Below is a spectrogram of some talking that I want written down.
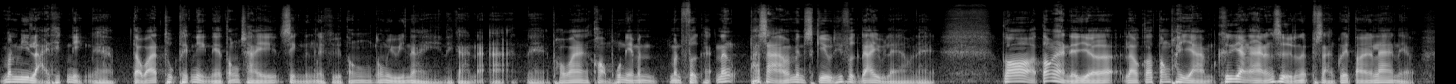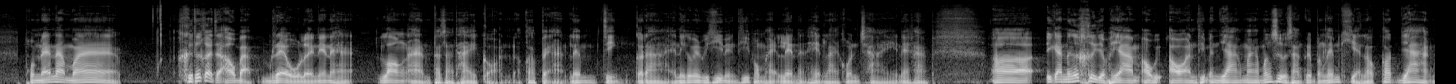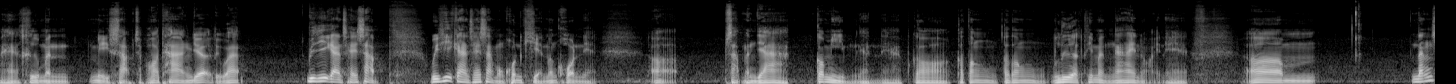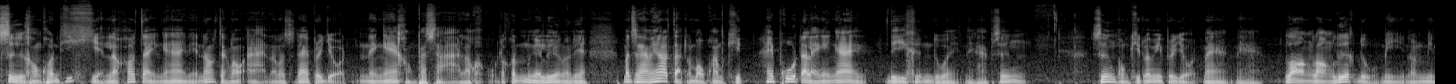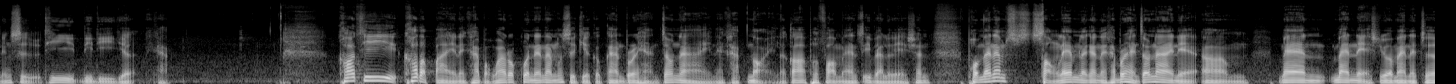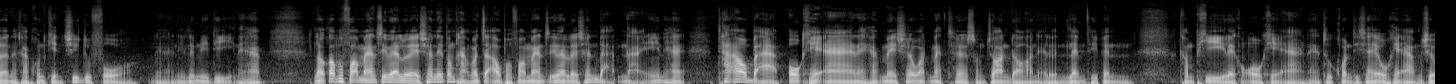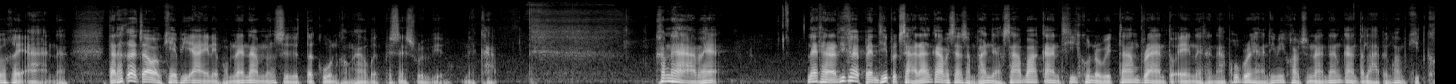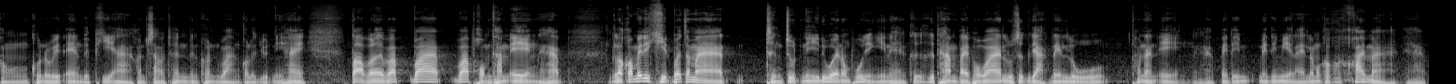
มันมีหลายเทคนิคนะครับแต่ว่าทุกเทคนิคเนี่ยต้องใช้สิ่งหนึ่งเลยคือต้องต้องมีวินัยในการอ่านนะเพราะว่าของพวกนี้มันมันฝึกนั่งภาษามันเป็นสกิลที่ฝึกได้อยู่แล้วนะฮะก็ต้องอ่านเยอะๆแล้วก็ต้องพยายามคืออย่างอ่านหนังสือภาษาอังกฤษตอนแรกเนี่ยผมแนะนำว่าคือถ้าเกิดจะเอาแบบเร็วเลยเนี่ยนะฮะ ลองอ่านภาษาไทยก่อน แล้วก็ไปอ่านเล่มจริงก็ได้ อันนี้ก็เป็นวิธีหนึ่งที่ผมเห็นเห็นหลายคนใช้นะครับอีกอันนึงก็คืออย่าพยายามเอาเอาอันที่มันยากมากบางสื่อภาษาอังกฤษบางเล่มเขียนแล้วก็ยากนะฮะคือมันมีศัพท์เฉพาะทางเยอะหรือว่าวิธีการใช้ศัพท์ วิธีการใช้ศัพท์ของคนเขียนบางคนเนี่ยศัพท์มันยากก็มีเหมือนกันนะครับก็ก็ต้องก็ต้องเลือกที่มันง่ายหน่อยนะฮะ หนังสือของคนที่เขียนแล้วเข้าใจง่ายเนี่ยนอกจากเราอ่านแล้วเราจะได้ประโยชน์ในแง่ของภาษาแล้วแล้วก็เนื้อเรื่องเราเนี่ยมันจะทำให้เราจัดระบบความคิดให้พูดอะไรง่าย ๆ ดีขึ้นด้วยนะครับ ซึ่งซึ่งผมคิดว่ามีประโยชน์มากนะฮะลองลองเลือกดูมีมีหนังสือที่ดี ๆ เยอะนะครับ ข้อที่ข้อต่อไปนะครับบอกว่ารบกวนแนะนำหนังสือเกี่ยวกับการบริหารเจ้านายนะครับหน่อยแล้วก็ performance evaluation ผมแนะนำสองเล่มแล้วกันนะครับบริหารเจ้านายเนี่ย man manage your manager นะครับคนเขียนชื่อดูโฟนะนี่เล่มนี้ดีนะครับแล้วก็ performance evaluation นี่ต้องถามว่าจะเอา performance evaluation แบบไหนนะฮะถ้าเอาแบบ OKR นะครับ measure what matters ของจอห์นดอเนี่ยเป็นเล่มที่เป็นคัมภีร์เลยของ OKR นะทุกคนที่ใช้ OKR ผมเชื่อว่าเคยอ่านนะแต่ถ้าเกิดจะเอาแบบ KPI เนี่ยผมแนะนำหนังสือตระกูลของ Harvard Business Review นะครับคำถามฮะในฐานะที่เคยเป็นที่ปรึกษาด้านการประชาสัมพันธ์อยากทราบว่าการที่คุณรวิทย์ตั้งแบรนด์ตัวเองในฐานะผู้บริหารที่มีความชำนาญด้านการตลาดเป็นความคิดของคุณรวิทย์เอง หรือ PR consultant เป็นคนวางกลยุทธ์นี้ให้ ตอบเลยว่าว่าว่าผมทำเองนะครับแล้วก็ไม่ได้คิดว่าจะมาถึงจุดนี้ด้วยต้องพูดอย่างนี้นะคือคือทำไปเพราะว่ารู้สึกอยากเรียนรู้เท่านั้นเองนะครับไม่ได้ไม่ได้มีอะไรแล้วมันก็ค่อยๆมานะครับ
